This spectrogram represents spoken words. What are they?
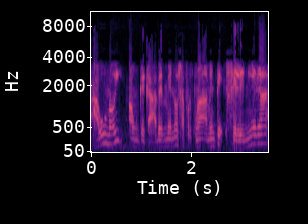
aún hoy, aunque cada vez menos, afortunadamente, se le niega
